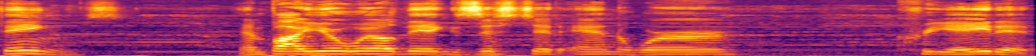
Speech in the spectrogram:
things, and by your will they existed and were created.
